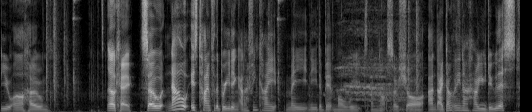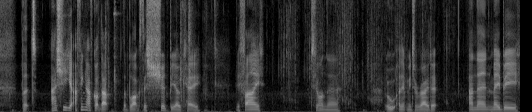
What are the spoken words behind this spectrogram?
You are home. Okay, so now is time for the breeding, and I think I may need a bit more wheat. I'm not so sure, and I don't really know how you do this, but actually, I think I've got that the blocks. This should be okay. If I two on there. Ooh, I didn't mean to ride it. And then maybe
